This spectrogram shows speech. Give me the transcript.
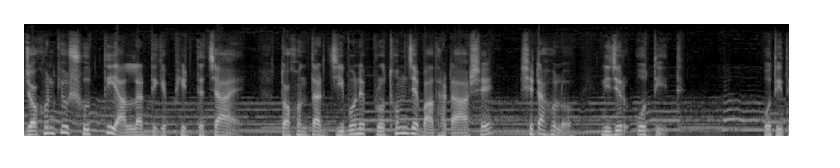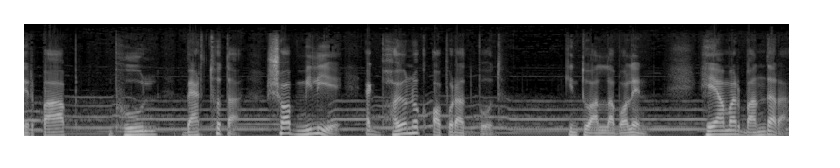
যখন কেউ সত্যি আল্লাহর দিকে ফিরতে চায়, তখন তার জীবনে প্রথম যে বাধাটা আসে, সেটা হলো নিজের অতীত। অতীতের পাপ, ভুল, ব্যর্থতা সব মিলিয়ে এক ভয়ানক অপরাধ বোধ। কিন্তু আল্লাহ বলেন, হে আমার বান্দারা,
